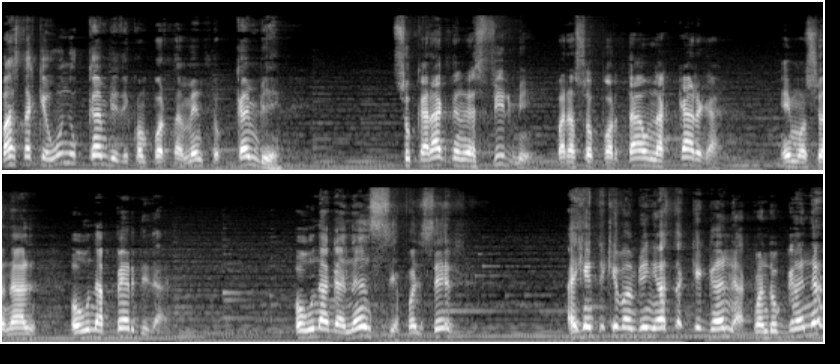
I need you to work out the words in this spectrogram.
basta que uno cambie de comportamiento, cambie. Su carácter no es firme para soportar una carga emocional o una pérdida o una ganancia, puede ser. Hay gente que va bien hasta que gana. Cuando gana,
